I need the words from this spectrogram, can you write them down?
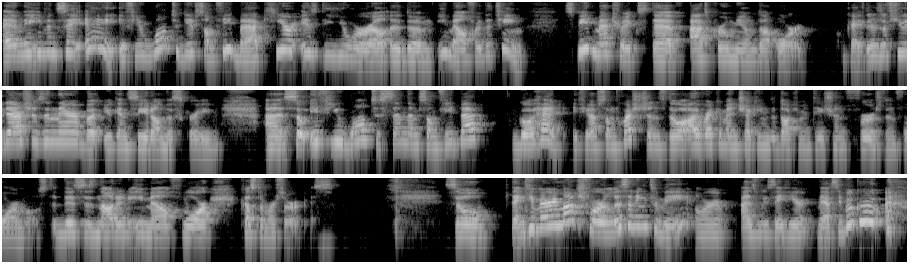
and they even say, "Hey, if you want to give some feedback, here is the URL, uh, the email for the team: speedmetricsdev at chromium.org." Okay, there's a few dashes in there, but you can see it on the screen. Uh, so if you want to send them some feedback, go ahead. If you have some questions, though, I recommend checking the documentation first and foremost. This is not an email for customer service. So thank you very much for listening to me, or as we say here, merci beaucoup.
